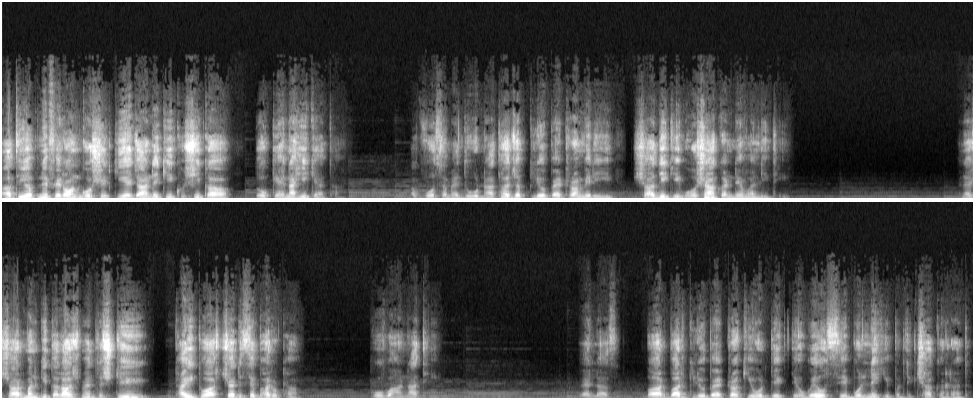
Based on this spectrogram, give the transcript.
साथ ही अपने फिरौन घोषित किए जाने की खुशी का तो कहना ही क्या था? अब वो समय दूर ना था जब क्लियोपेट्रा मेरी शादी की घोषणा करने वाली थी। मैंने शारमन की तलाश में दृष्टि उठाई तो आश्चर्य से भर उठा। वो वहाँ ना थी। वेलस बार बार क्लियोपेट्रा की ओर देखते हुए उससे बोलने की प्रतीक्षा कर रहा था।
